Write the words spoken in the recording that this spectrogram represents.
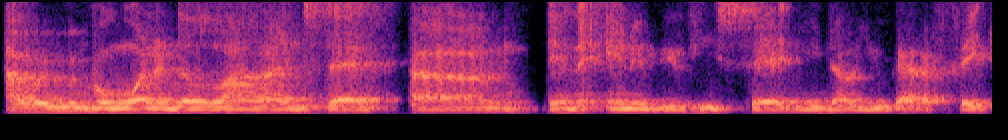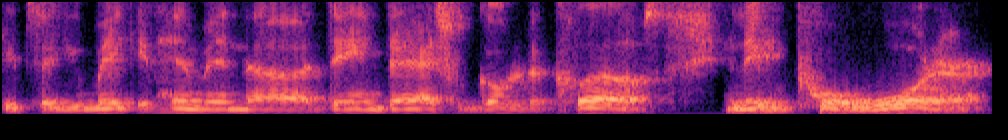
I remember one of the lines that um, in an interview he said, you know, you got to fake it till you make it. Him and uh, Dame Dash would go to the clubs and they would pour water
